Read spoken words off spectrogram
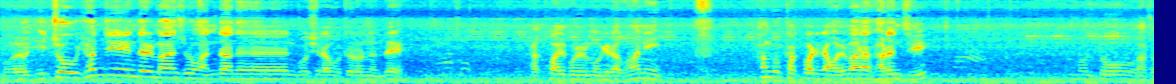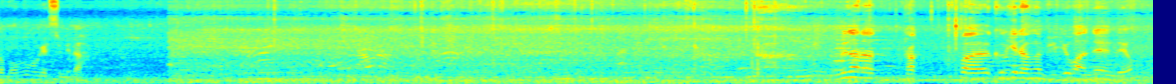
뭐 이쪽 현지인들만 좀 안다는 곳이라고 들었는데 닭발 골목이라고 하니 한국 닭발이랑 얼마나 다른지 한번 또 가서 먹어보겠습니다. 야, 우리나라 닭발 크기랑은 비교가 안 되는데요.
